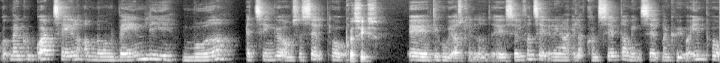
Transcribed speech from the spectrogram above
kunne, man kunne godt tale om nogle vanlige måder at tænke om sig selv på. Præcis. Øh, det kunne vi også kalde øh, selvfortællinger eller koncepter om en selv, man køber ind på,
